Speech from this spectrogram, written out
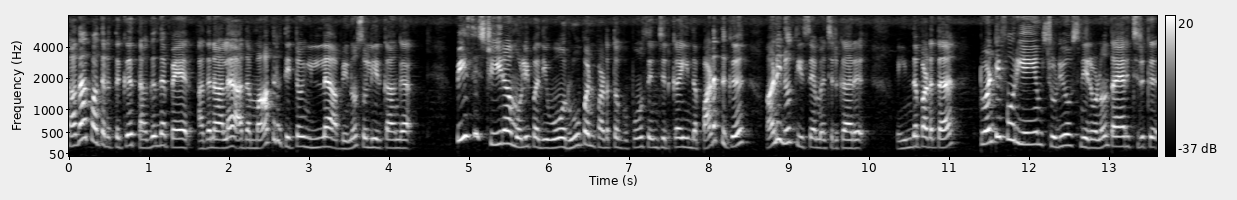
கதாபாத்திரத்துக்கு தகுந்த பெயர். அதனால அதை மாத்திர திட்டம் இல்லை அப்படின்னும் சொல்லியிருக்காங்க. பிசி ஸ்ரீராம் ஒளிப்பதிவும் ரூபன் படத்தொகுப்பும் செஞ்சிருக்க இந்த படத்துக்கு அனிருத் இசையமைச்சிருக்காரு. இந்த படத்தை டுவெண்ட்டி ஃபோர் ஏஎம் ஸ்டுடியோஸ் நிறுவனம் தயாரிச்சிருக்கு.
